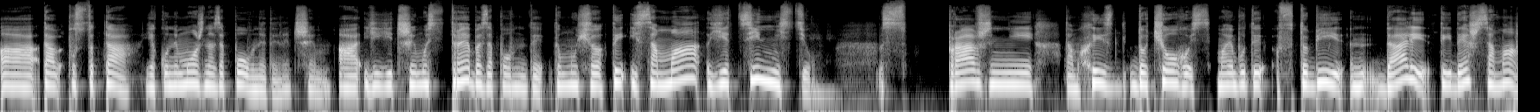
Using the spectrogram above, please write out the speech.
а та пустота, яку не можна заповнити нічим, а її чимось треба заповнити, тому що ти і сама є цінністю. Справжній там хист до чогось має бути в тобі. Далі ти йдеш сама.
